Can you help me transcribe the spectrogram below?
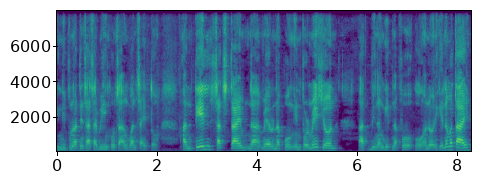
Hindi po natin sasabihin kung saang bansa ito. Until such time na meron na pong information at binanggit na po kung ano ang ikinamatay,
